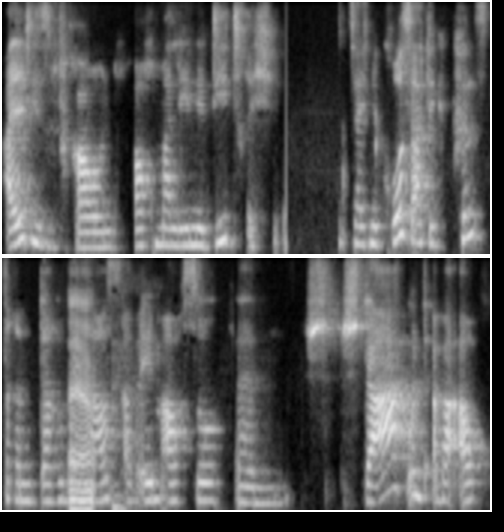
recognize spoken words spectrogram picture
all diesen Frauen, auch Marlene Dietrich tatsächlich eine großartige Künstlerin darüber ja. hinaus, aber eben auch so ähm, stark und aber auch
